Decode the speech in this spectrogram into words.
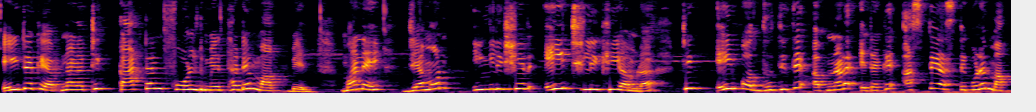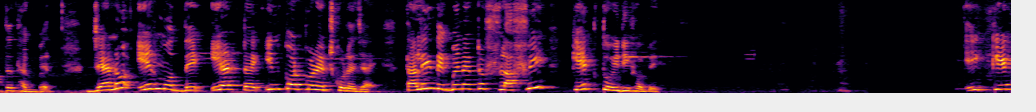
এইটাকে আপনারা ঠিক অ্যান্ড ফোল্ড মেথডে মাখবেন মানে যেমন ইংলিশের এইট লিখি আমরা, ঠিক এই পদ্ধতিতে আপনারা এটাকে আস্তে আস্তে করে মাখতে থাকবেন। যেন এর মধ্যে এয়ারটা ইনকর্পোরেট করে যায়। তাহলেই দেখবেন একটা ফ্লাফি কেক তৈরি হবে। এই কেক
